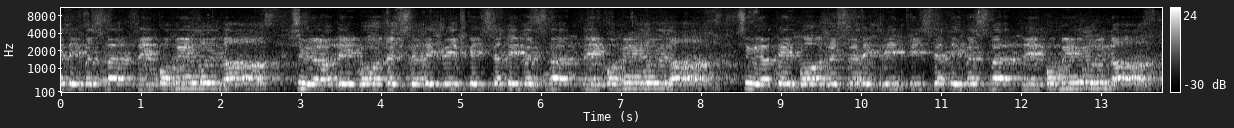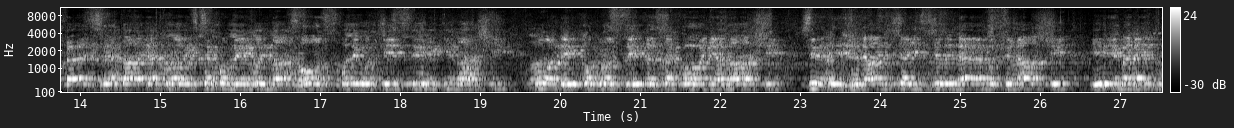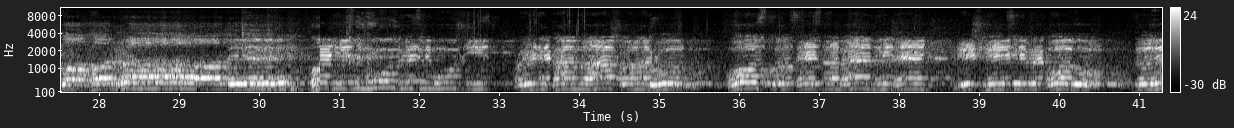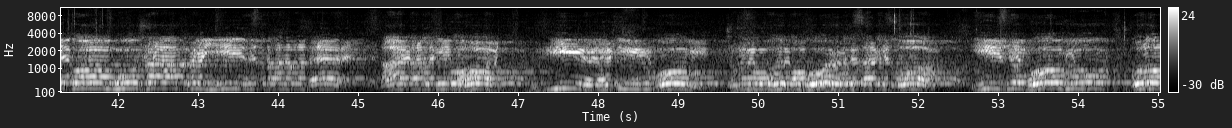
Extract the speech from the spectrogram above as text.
Святий безсмертний, помилуй нас. Святий Боже, святий кріпкий, святий безсмертний, помилуй нас. Святий Боже, святий кріпкий, святий безсмертний, помилуй нас. Святая Тройце, помилуй нас, Господи, очисти гріхи наші, владико, прости беззаконня наші, святий глянься і зціли немочі наші, імене Твого ради.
